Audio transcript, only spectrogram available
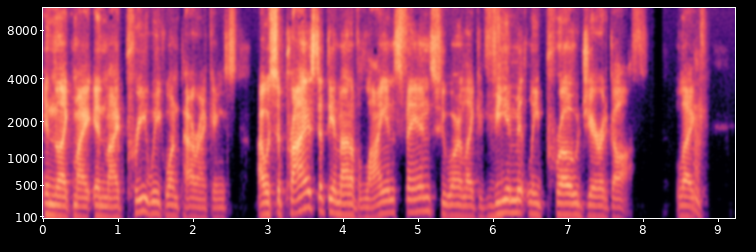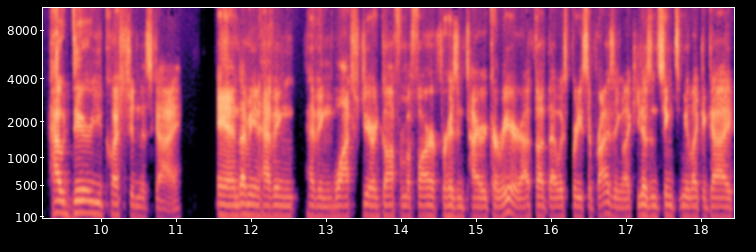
in like my in my pre-week one power rankings. I was surprised at the amount of Lions fans who are like vehemently pro Jared Goff. Like hmm how dare you question this guy? And I mean, having having watched Jared Goff from afar for his entire career, I thought that was pretty surprising. Like he doesn't seem to me like a guy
